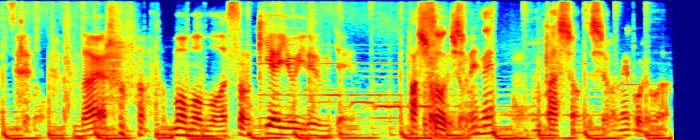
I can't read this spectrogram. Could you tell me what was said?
いですけど。なんやろな。まあまあまあ、その気合を入れるみたいな。パッションでしょうね。うね。パッションでしょうね、これは。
